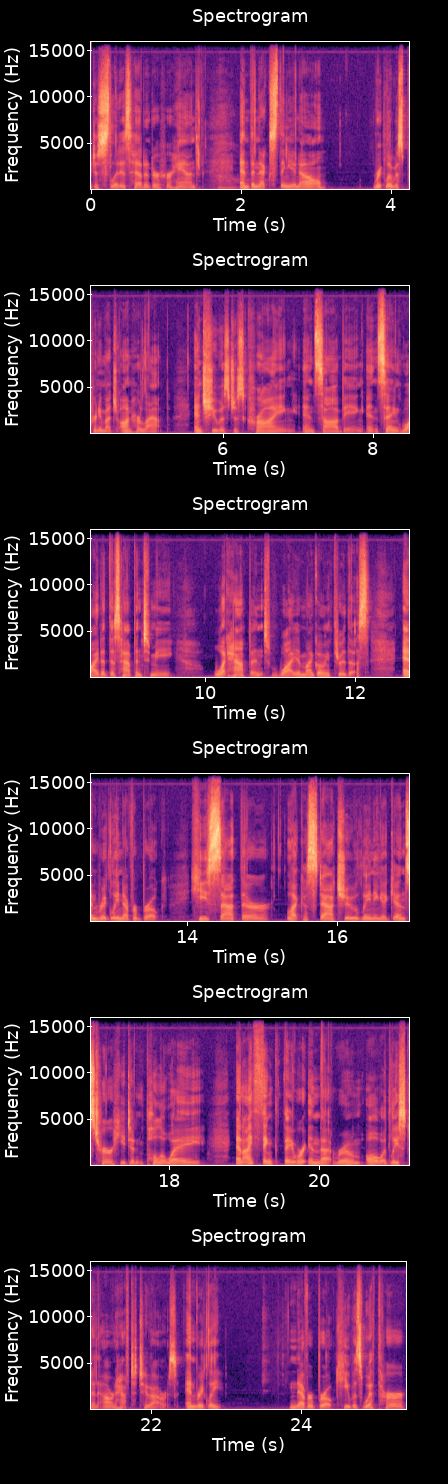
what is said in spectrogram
just slid his head under her hand. Oh. And the next thing you know, Wrigley was pretty much on her lap. And she was just crying and sobbing and saying, Why did this happen to me? What happened? Why am I going through this? And Wrigley never broke. He sat there like a statue leaning against her. He didn't pull away. And I think they were in that room, oh, at least an hour and a half to two hours. And Wrigley never broke. He was with her.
